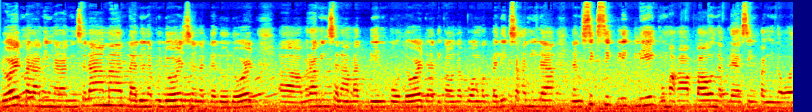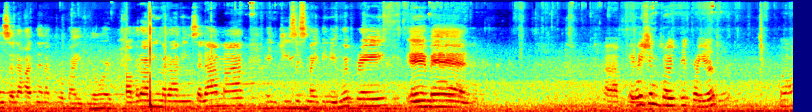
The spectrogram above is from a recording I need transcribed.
Lord, maraming maraming salamat, lalo na po, Lord, sa nagdalo, Lord. Ah, maraming salamat din po, Lord, at ikaw na po ang magbalik sa kanila ng siksik-liglig, umaapaw na blessing, Panginoon, sa lahat na nag-provide, Lord. Ah, maraming maraming salamat. In Jesus' mighty name we pray. Amen. uh, wishing birthday prayer uh,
